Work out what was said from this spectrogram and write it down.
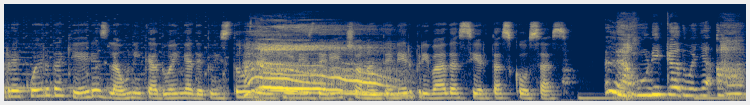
Recuerda que eres la única dueña de tu historia y tienes derecho a mantener privadas ciertas cosas. La única dueña. Ah,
